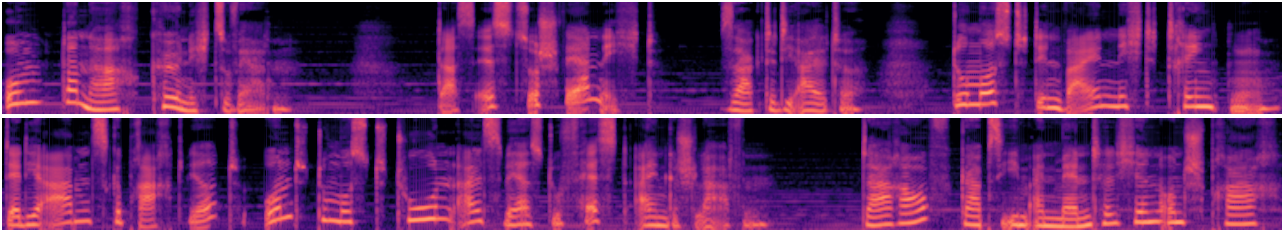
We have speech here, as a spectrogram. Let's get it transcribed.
um danach König zu werden. Das ist so schwer nicht, sagte die Alte. Du musst den Wein nicht trinken, der dir abends gebracht wird, und du musst tun, als wärst du fest eingeschlafen. Darauf gab sie ihm ein Mäntelchen und sprach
